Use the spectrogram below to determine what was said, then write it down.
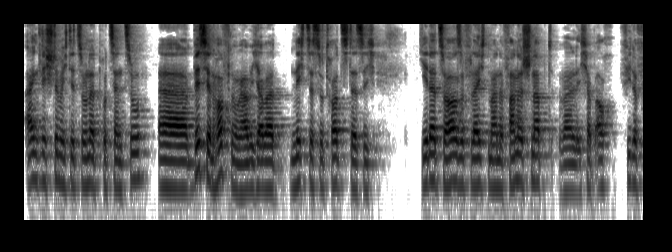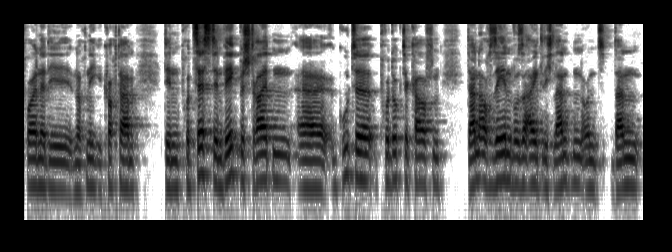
eigentlich stimme ich dir zu 100 Prozent zu. Äh, bisschen Hoffnung habe ich aber nichtsdestotrotz, dass sich jeder zu Hause vielleicht mal eine Pfanne schnappt, weil ich habe auch viele Freunde, die noch nie gekocht haben, den Prozess, den Weg bestreiten, äh, gute Produkte kaufen, dann auch sehen, wo sie eigentlich landen und dann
